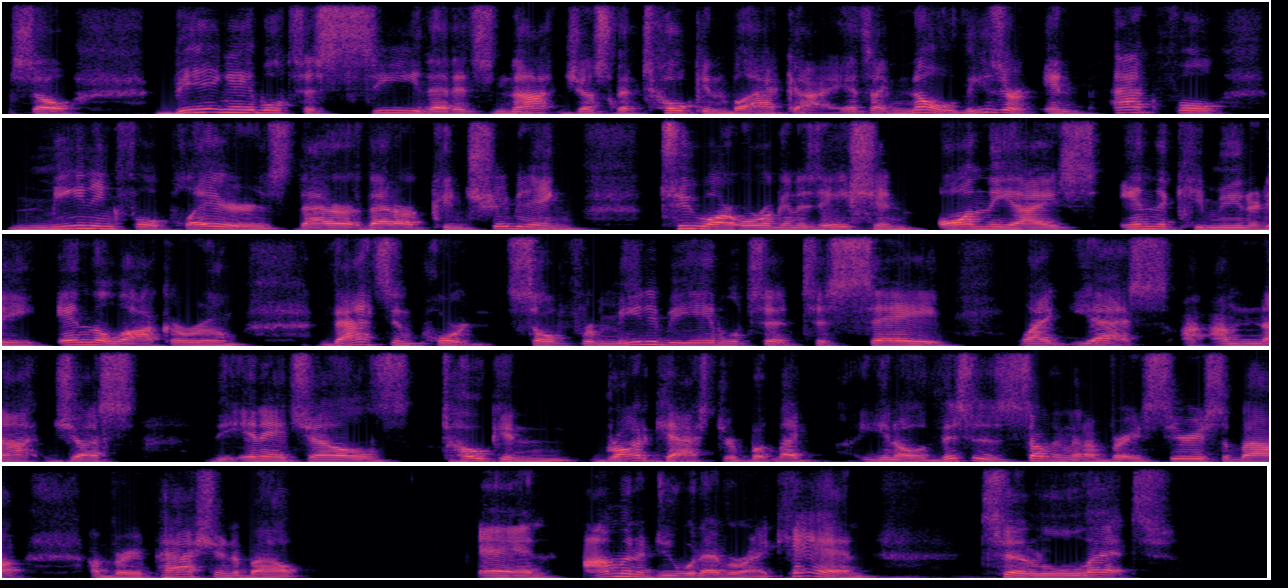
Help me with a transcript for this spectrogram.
So being able to see that it's not just the token black guy it's like no these are impactful meaningful players that are that are contributing to our organization on the ice in the community in the locker room that's important so for me to be able to to say like yes i'm not just the NHL's token broadcaster, but like, you know, this is something that I'm very serious about. I'm very passionate about. And I'm going to do whatever I can to let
